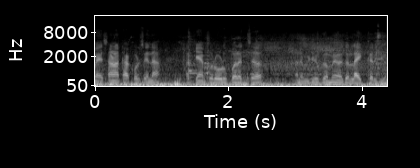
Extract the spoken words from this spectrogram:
મહેસાણા ઠાકોર સેના. આ કેમ્પ રોડ ઉપર જ છે. અને વીડિયો ગમ્યો હોય તો લાઈક કરજો.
